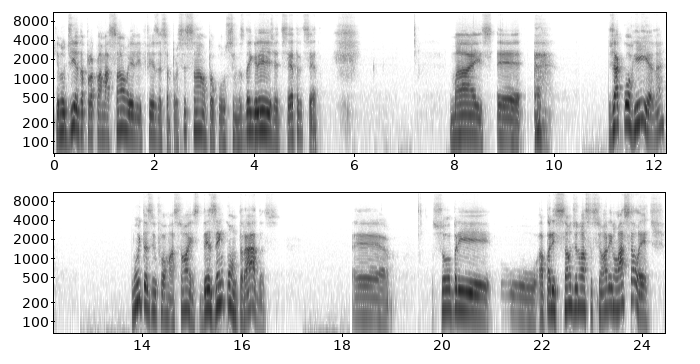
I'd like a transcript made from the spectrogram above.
Que no dia da proclamação ele fez essa procissão, tocou os sinos da igreja, etc, etc. Mas é, já corria, né? muitas informações desencontradas é, sobre a aparição de Nossa Senhora em La Salette.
